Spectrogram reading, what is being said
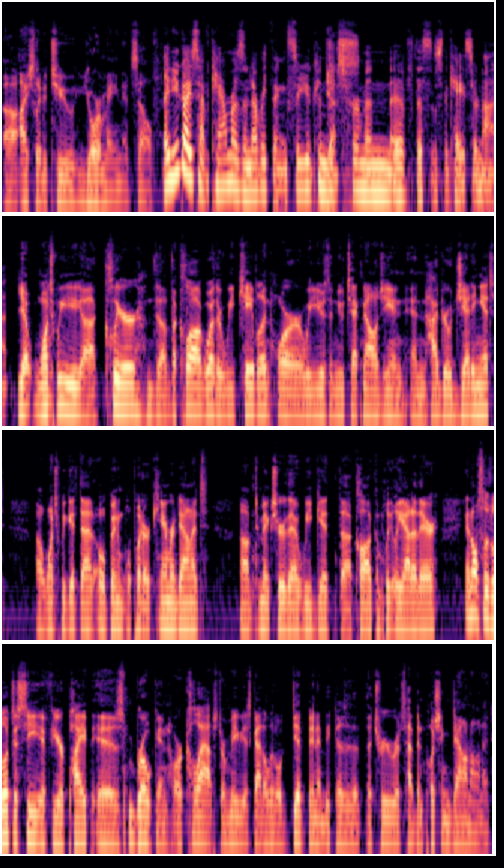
uh, isolated to your main itself. and you guys have cameras and everything, so you can Yes. determine if this is the case or not. Yeah, once we uh, clear the, the clog, whether we cable it or we use the new technology and, and hydrojetting it, uh, once we get that open, we'll put our camera down it uh, to make sure that we get the clog completely out of there. And also to look to see if your pipe is broken or collapsed, or maybe it's got a little dip in it because the, the tree roots have been pushing down on it.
